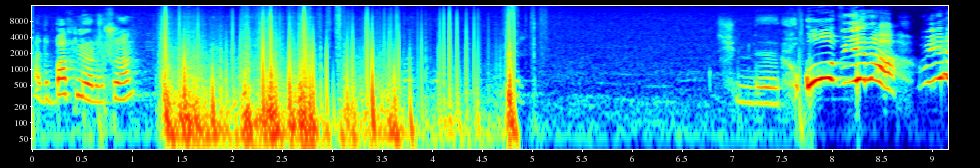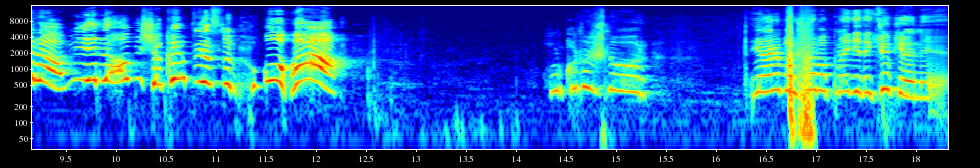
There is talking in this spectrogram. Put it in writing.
Hadi bakmıyorum şu an. Şimdi o Viera! Viera! Viera abi şaka yapıyorsun. Oha! Arkadaşlar. Yani boşuna bakmaya gerek yok yani.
